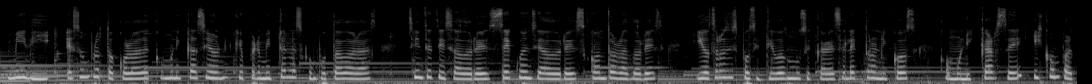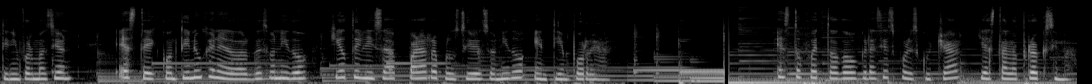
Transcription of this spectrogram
MIDI es un protocolo de comunicación que permite a las computadoras, sintetizadores, secuenciadores, controladores y otros dispositivos musicales electrónicos comunicarse y compartir información. Este contiene un generador de sonido que utiliza para reproducir el sonido en tiempo real. Esto fue todo, gracias por escuchar y hasta la próxima.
